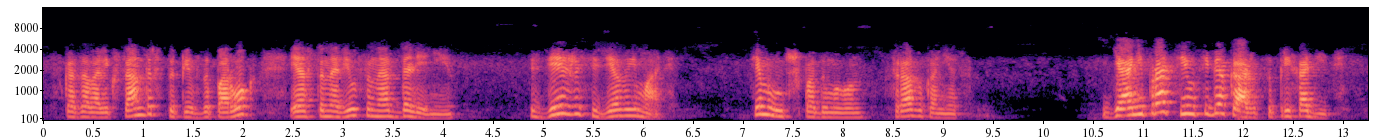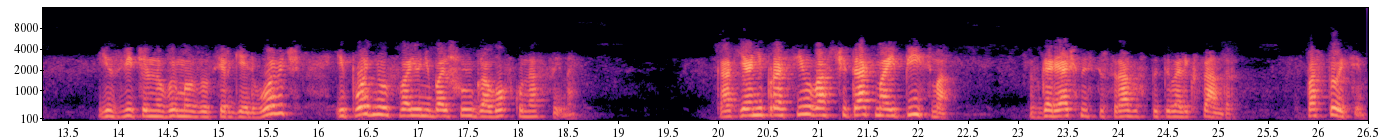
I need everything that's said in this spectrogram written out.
— сказал Александр, ступив за порог и остановился на отдалении. Здесь же сидела и мать. Тем лучше, — подумал он, — сразу конец. «Я не просил тебя, кажется, приходить», — язвительно вымолвил Сергей Львович и поднял свою небольшую головку на сына. «Как я не просил вас читать мои письма!» С горячностью сразу вступил Александр. «Постойте,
